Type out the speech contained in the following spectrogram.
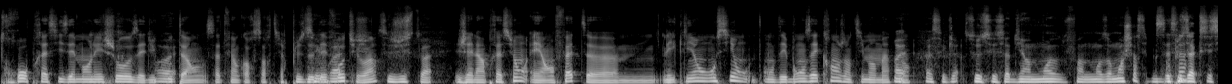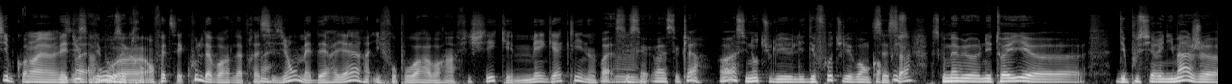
trop précisément les choses, et du coup ça te fait encore sortir plus de défauts, ouais, tu vois. C'est juste, ouais. J'ai l'impression, et en fait, euh, les clients aussi ont, ont des bons écrans gentiment maintenant. ouais, c'est clair. C'est- c'est- ça devient de moins, enfin, de moins en moins cher. C'est plus ça. accessible, quoi. Ouais, ouais, Mais c'est du coup, euh, en fait, c'est cool d'avoir de la précision, mais derrière, il faut pouvoir avoir un fichier qui est méga clean. Ouais, c'est- Mm. c'est ouais, c'est clair. Ouais, sinon, tu les, les défauts, tu les vois encore C'est plus. ça Parce que même euh, nettoyer, euh, dépoussiérer une image, euh,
